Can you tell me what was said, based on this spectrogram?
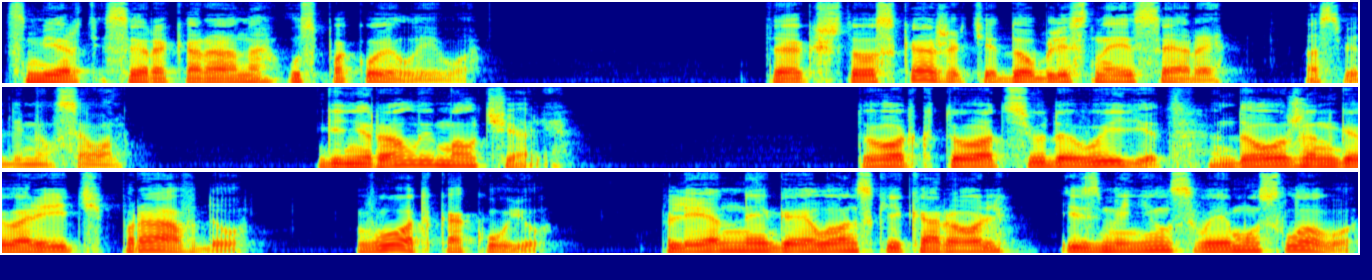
Смерть сэра Корана успокоила его. «Так что скажете, доблестные сэры?» – осведомился он. Генералы молчали. «Тот, кто отсюда выйдет, должен говорить правду. Вот какую. Пленный гайлонский король изменил своему слову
